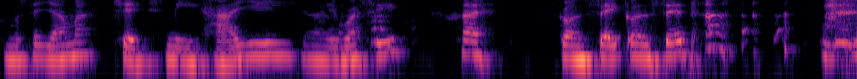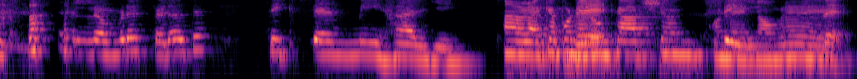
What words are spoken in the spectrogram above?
¿Cómo se llama? Chexmihayil, algo así. con C y con Z. el nombre, espérate. Csikszentmihalyi. Habrá que poner un caption con el nombre de...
